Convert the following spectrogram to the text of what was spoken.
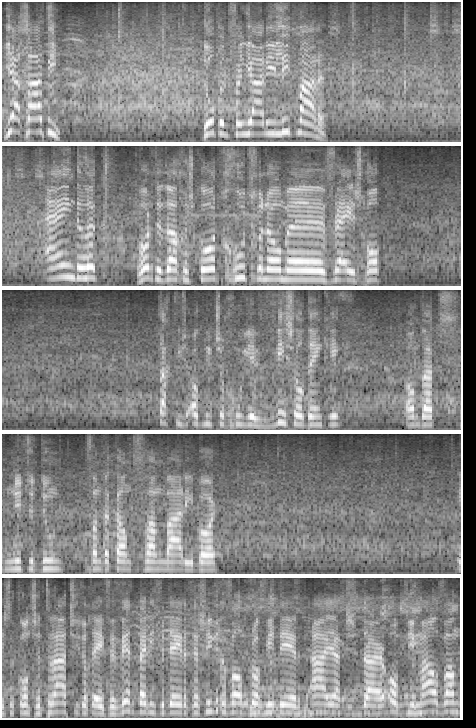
Ja, gaat hij. Doelpunt van Jari Liedmanen. Eindelijk wordt er dan gescoord. Goed genomen vrije schop. Tactisch ook niet zo'n goede wissel, denk ik. Om dat nu te doen van de kant van Maribor. Is de concentratie toch even weg bij die verdedigers. In ieder geval profiteert Ajax daar optimaal van.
